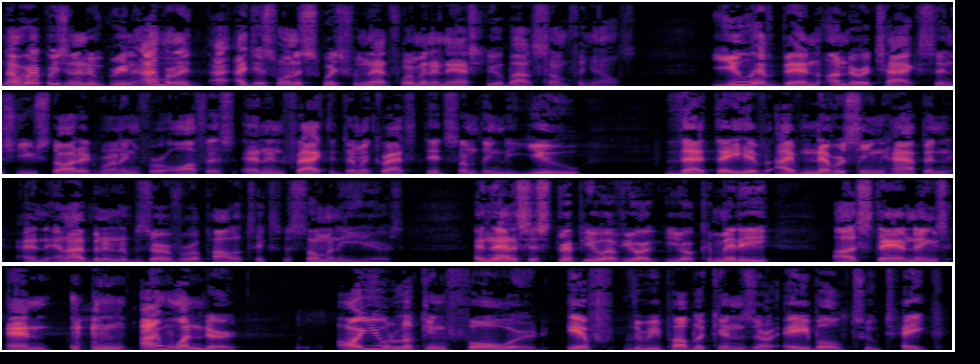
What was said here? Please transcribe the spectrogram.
Now, Representative Greene, I'm to. I just want to switch from that for a minute and ask you about something else. You have been under attack since you started running for office, and in fact, the Democrats did something to you that they have I've never seen happen and, and I've been an observer of politics for so many years. And that is to strip you of your your committee uh, standings. And I wonder, are you looking forward if the Republicans are able to take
